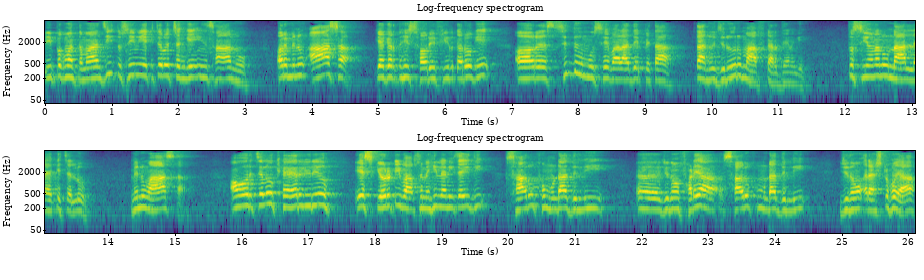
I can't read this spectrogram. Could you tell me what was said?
ਵੀ ਭਗਵੰਤ ਮਾਨ ਜੀ, ਤੁਸੀਂ ਵੀ ਇੱਕ ਚਲੋ ਚੰਗੇ ਇਨਸਾਨ ਹੋ। ਔਰ ਮੈਨੂੰ ਆਸ ਆ ਕਿ ਅਗਰ ਤੁਸੀਂ ਸੌਰੀ ਫੀਲ ਕਰੋਗੇ ਔਰ ਸਿੱਧੂ ਮੂਸੇਵਾਲਾ ਦੇ ਪਿਤਾ ਤੁਹਾਨੂੰ ਜ਼ਰੂਰ ਮਾਫ ਕਰ ਦੇਣਗੇ। ਤੁਸੀਂ ਉਹਨਾਂ ਨੂੰ ਨਾਲ ਲੈ ਕੇ ਚੱਲੋ। ਮੈਨੂੰ ਆਸ ਆ। ਔਰ ਚਲੋ ਖੈਰ ਵੀਰਿਓ ਇਹ ਸਿਕਿਉਰਿਟੀ ਵਾਪਸ ਨਹੀਂ ਲੈਣੀ ਚਾਹੀਦੀ। ਸਾਰੂਖ ਮੁੰਡਾ ਦਿੱਲੀ ਜਦੋਂ ਫੜਿਆ, ਸਾਰੂਖ ਮੁੰਡਾ ਦਿੱਲੀ ਜਦੋਂ ਅਰੈਸਟ ਹੋਇਆ,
